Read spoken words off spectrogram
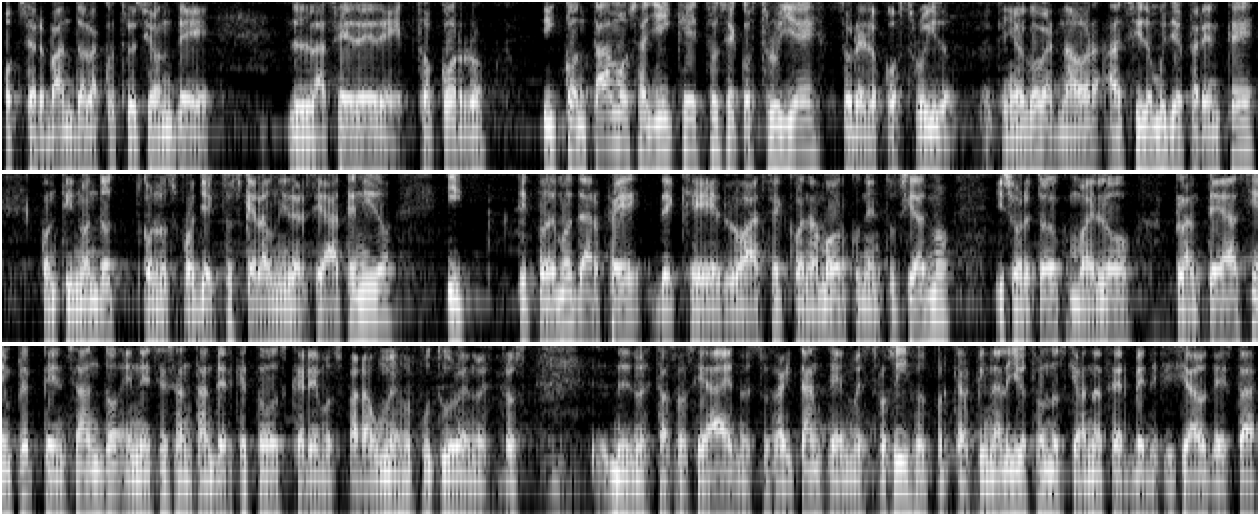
observando la construcción de la sede de Socorro y contábamos allí que esto se construye sobre lo construido. El señor gobernador ha sido muy diferente continuando con los proyectos que la universidad ha tenido y te podemos dar fe de que lo hace con amor, con entusiasmo y sobre todo como él lo plantea siempre pensando en ese Santander que todos queremos para un mejor futuro de nuestros de nuestra sociedad, de nuestros habitantes, de nuestros hijos, porque al final ellos son los que van a ser beneficiados de esta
